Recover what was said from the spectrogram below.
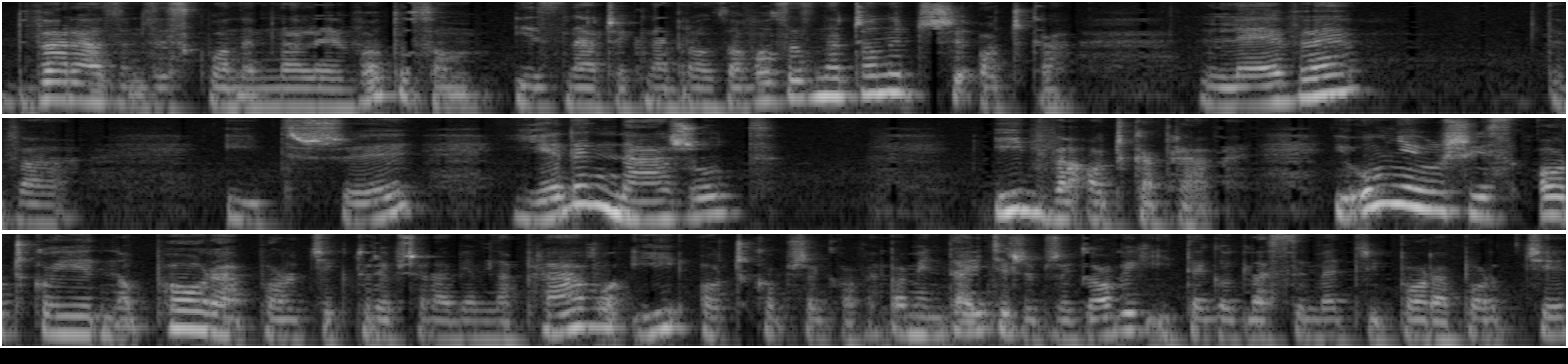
Dwa razem ze skłonem na lewo, to są, jest znaczek na brązowo zaznaczony. Trzy oczka lewe, dwa i trzy. Jeden narzut i dwa oczka prawe. I u mnie już jest oczko jedno po raporcie, które przerabiam na prawo i oczko brzegowe. Pamiętajcie, że brzegowych i tego dla symetrii po raporcie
